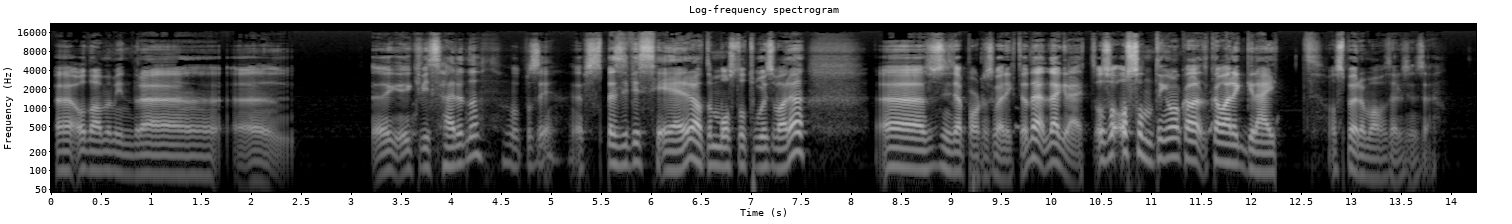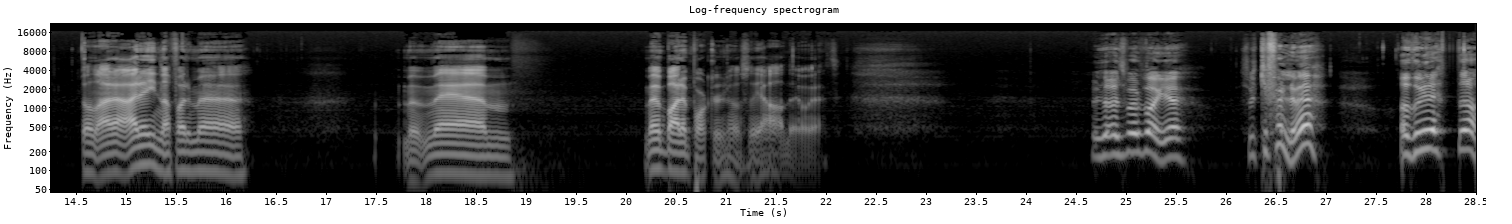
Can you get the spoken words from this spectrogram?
Og da med mindre quizherrene, holdt på å si, spesifiserer at det må stå to i svaret, så syns jeg Portal skal være riktig. Og det, det er greit. Også, og sånne ting kan, kan være greit å spørre om av og til, syns jeg. Sånn, er, er det innafor med med, med bare Portal? Altså, ja, det går greit. Men så har det så mange som ikke følger med. At vi retter, da.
